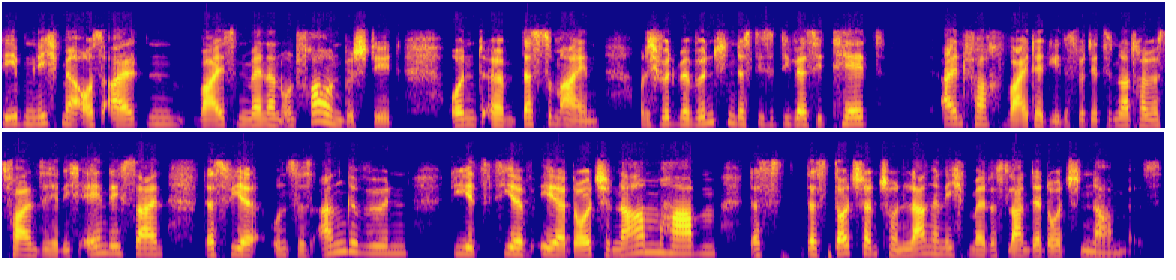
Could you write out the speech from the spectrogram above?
die eben nicht mehr aus alten weißen Männern und Frauen besteht. Und ähm, das zum einen. Und ich würde mir wünschen, dass diese Diversität einfach weitergeht. Es wird jetzt in Nordrhein-Westfalen sicherlich ähnlich sein, dass wir uns das angewöhnen, die jetzt hier eher deutsche Namen haben, dass, dass Deutschland schon lange nicht mehr das Land der deutschen Namen ist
